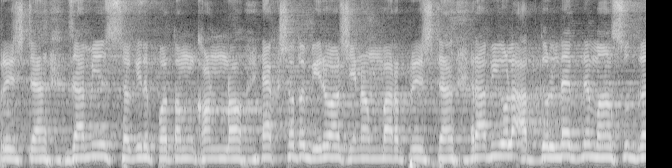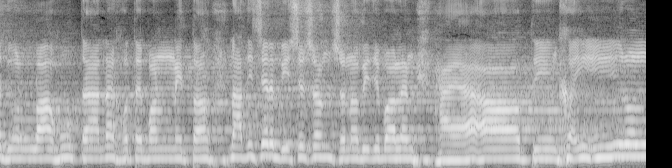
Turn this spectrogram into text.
পৃষ্ঠা জামিউ সগির প্রথম খণ্ড, একশত বিরাশি নম্বর পৃষ্ঠা, রাবিউল আব্দুল্লাহ ইবনে মাসুদ রাদিয়াল্লাহু তাআলা হতে বর্ণিত। নাদিসের বিশেষ অংশ নবীজি বলেন, হায়াতি খায়রুল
